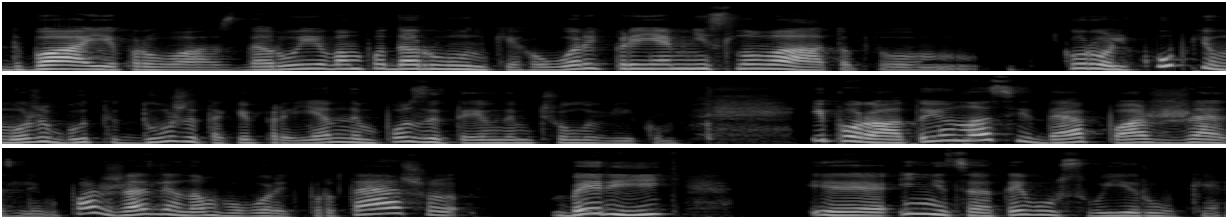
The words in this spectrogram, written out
дбає про вас, дарує вам подарунки, говорить приємні слова. Тобто король кубків може бути дуже таки приємним, позитивним чоловіком. І порадою у нас йде паж жезлів. Паж жезлів нам говорить про те, що беріть ініціативу в свої руки.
